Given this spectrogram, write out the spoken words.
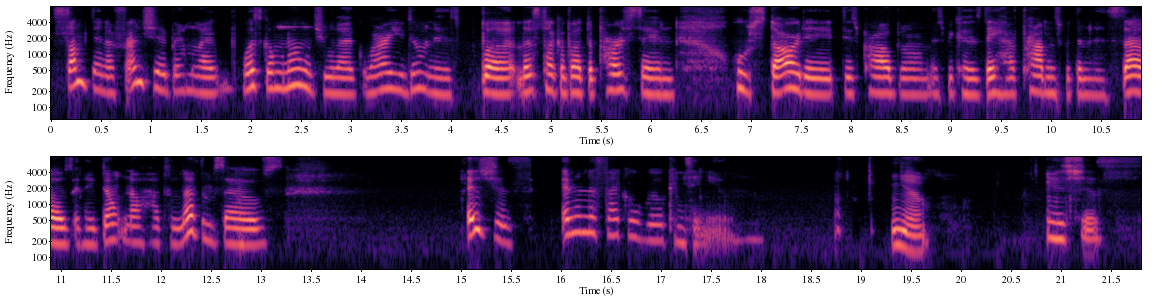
something, a friendship. And I'm like, what's going on with you? Like, why are you doing this? But let's talk about the person who started this problem is because they have problems with them themselves and they don't know how to love themselves. It's just, and then the cycle will continue. Yeah. It's just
